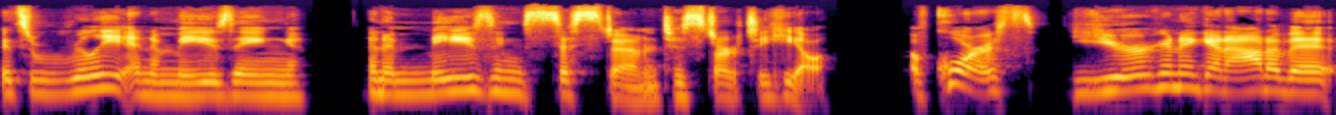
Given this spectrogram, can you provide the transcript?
It's really an amazing an amazing system to start to heal. Of course, you're going to get out of it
